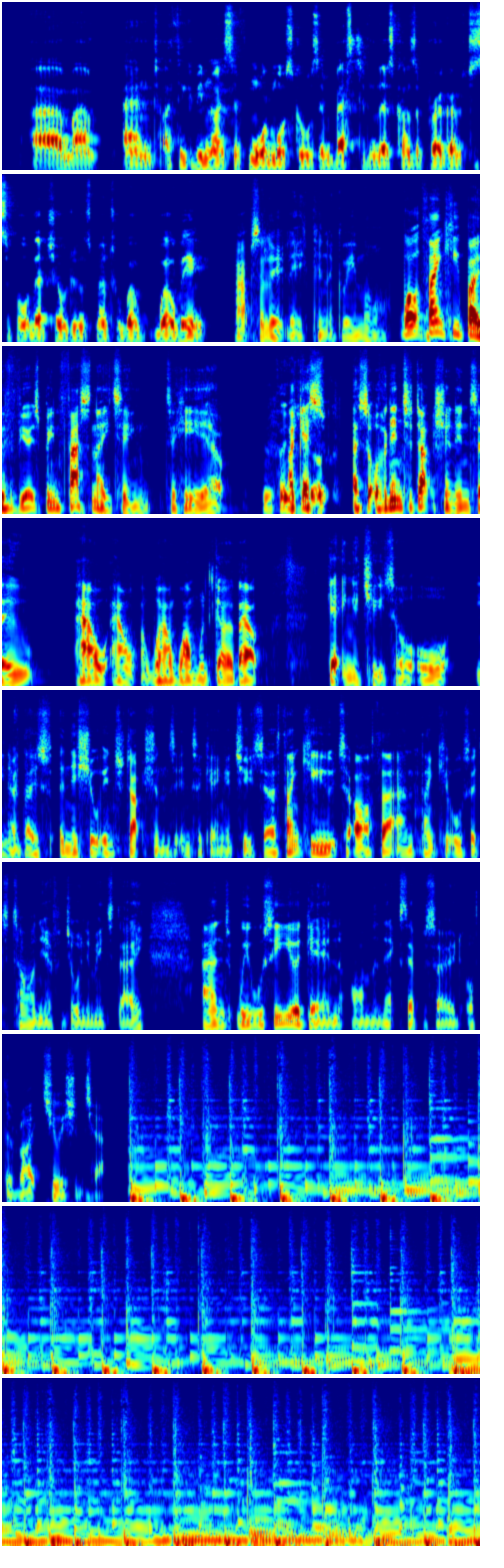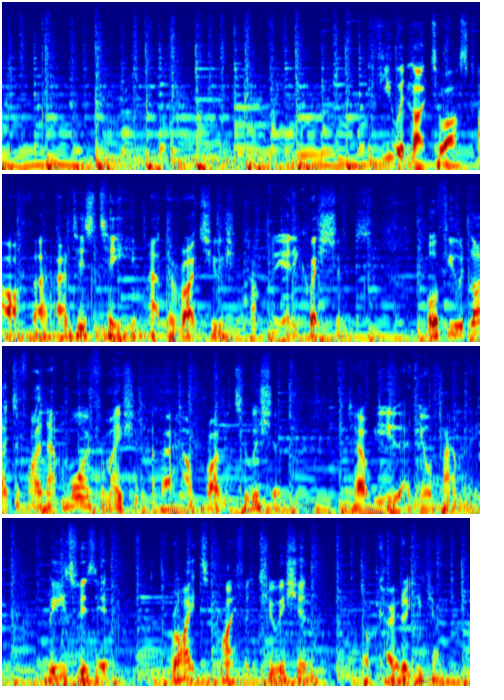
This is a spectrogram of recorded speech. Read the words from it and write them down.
And I think it'd be nice if more and more schools invested in those kinds of programs to support their children's mental well- well-being. Absolutely, couldn't agree more. Well, thank you both of you. It's been fascinating to hear. Well, I guess Doug. a sort of an introduction into how how how one would go about getting a tutor, or you know those initial introductions into getting a tutor. Thank you to Arthur, and thank you also to Tanya for joining me today. And we will see you again on the next episode of the Right Tuition Chat. You would like to ask Arthur and his team at the Right Tuition Company any questions, or if you would like to find out more information about how private tuition could help you and your family, please visit right-tuition.co.uk.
